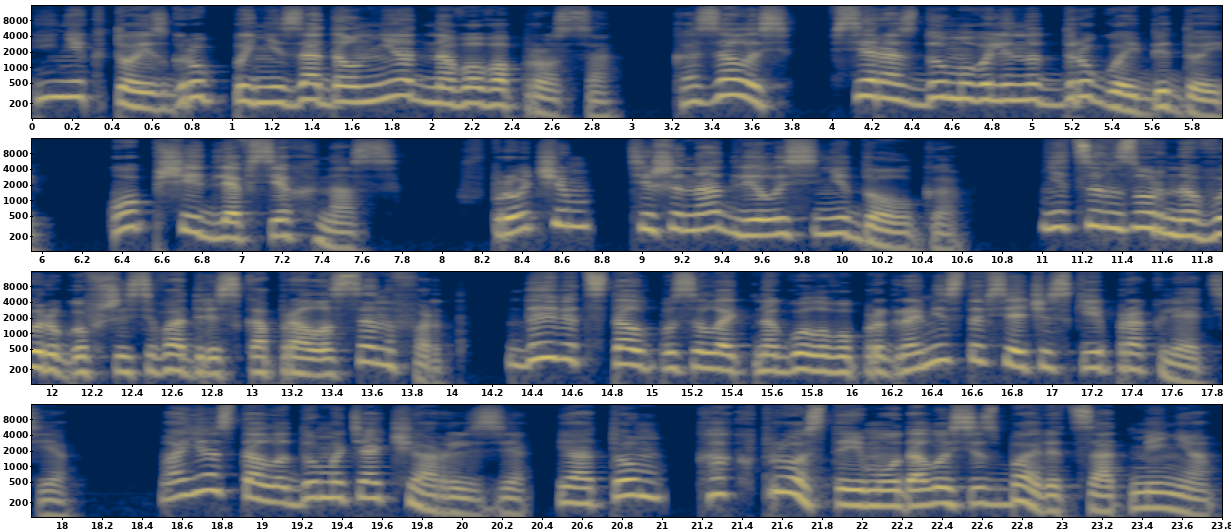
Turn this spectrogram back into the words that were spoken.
И никто из группы не задал ни одного вопроса. Казалось, все раздумывали над другой бедой, общей для всех нас. Впрочем, тишина длилась недолго. Нецензурно выругавшись в адрес капрала Сенфорд, Дэвид стал посылать на голову программиста всяческие проклятия. А я стала думать о Чарльзе и о том, как просто ему удалось избавиться от меня.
